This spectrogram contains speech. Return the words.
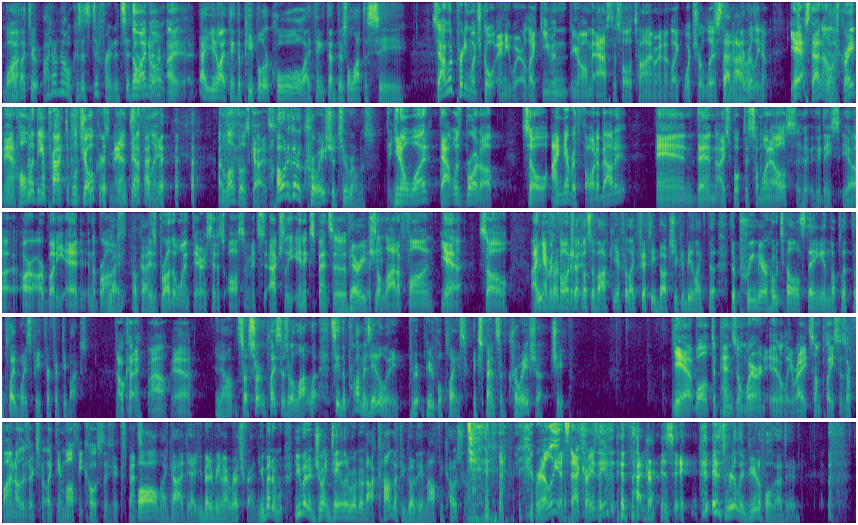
Why? I'd like to. I don't know because it's different. It's, it's No, I know. there. I, you know, I think the people are cool. I think that there's a lot to see. See, I would pretty much go anywhere. Like even you know, I'm asked this all the time, and I'm like, "What's your list?" Staten like, Island? I really don't. Yeah, Staten Island's great, man. Home of the Impractical Jokers, man. Definitely. I love those guys. I want to go to Croatia too, Ronis. You know what? That was brought up, so I never thought about it. And then I spoke to someone else who they uh, our our buddy Ed in the Bronx. Right, okay. His brother went there. Said it's awesome. It's actually inexpensive. Very cheap. It's a lot of fun. Yeah. So I We never thought from of it. Czechoslovakia for like 50 bucks. You could be in like the, the premier hotel staying in the, the Playboy Suite for 50 bucks. Okay. Wow. Yeah. You know, so certain places are a lot less. See, the problem is Italy, beautiful place, expensive. Croatia, cheap. Yeah, well, it depends on where in Italy, right? Some places are fine, others are expensive. Like the Amalfi Coast is expensive. Oh my God, yeah, you better be my rich friend. You better you better join DailyRoto.com if you go to the Amalfi Coast. Really? It's that crazy? it's that crazy. It's really beautiful though, dude.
